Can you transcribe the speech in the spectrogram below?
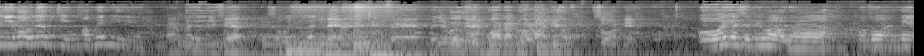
นนี้เว่าเรื่องจริงเขาไม่มีอะไม่ให้มีแฟนโซนเยอะนี่แน่ไม่มีแฟนไม่ใช่เบิกที่ผัวดังดนตรีที่โซนเนี่ยโอ้ยอย่าจะไปบอกเธอพ่อพ่อแม่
